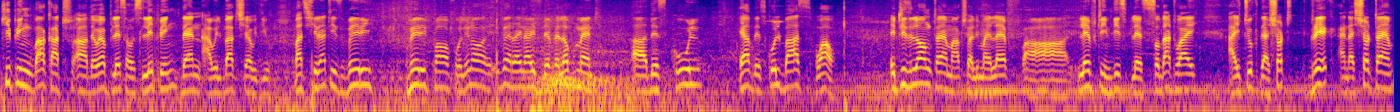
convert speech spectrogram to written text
keeping back at uh, the where place I was sleeping. Then I will back share with you. But Shirati is very, very powerful. You know, even right now it's development. Uh, the school, they have the school bus. Wow, it is long time actually my life uh, left in this place so that's why i took the short break and a short time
